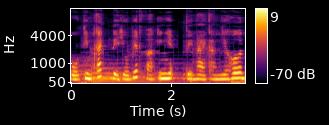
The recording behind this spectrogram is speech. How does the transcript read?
cố tìm cách để hiểu biết và kinh nghiệm về Ngài càng nhiều hơn.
